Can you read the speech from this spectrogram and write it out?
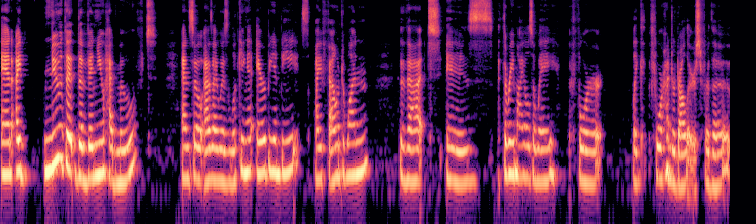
And I knew that the venue had moved. And so as I was looking at Airbnbs, I found one that is three miles away for like $400 for the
